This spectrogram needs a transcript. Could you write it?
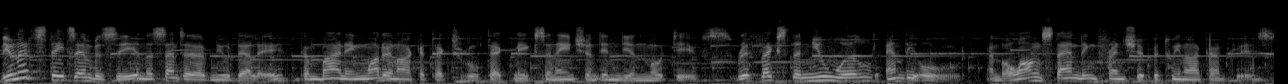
The United States Embassy in the center of New Delhi, combining modern architectural techniques and ancient Indian motifs, reflects the new world and the old and the long-standing friendship between our countries,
